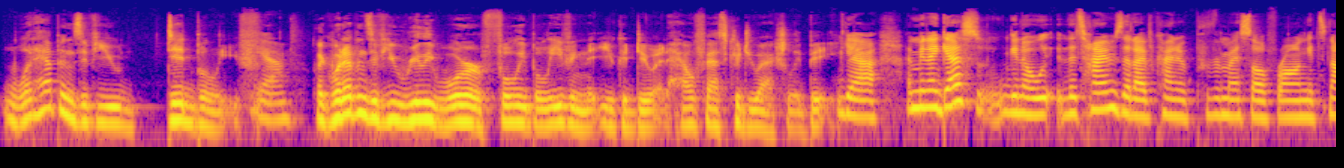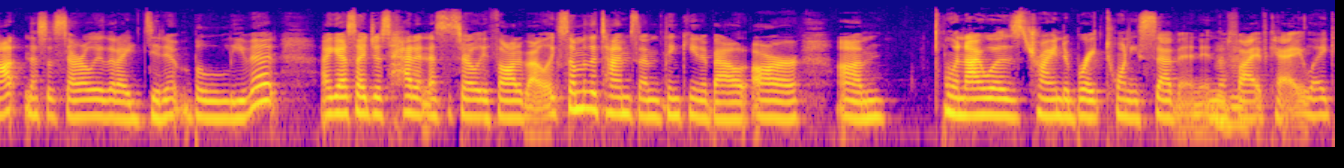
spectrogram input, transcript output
What happens if you did believe. Yeah. Like, what happens if you really were fully believing that you could do it? How fast could you actually be? Yeah. I mean, I guess, you know, the times that I've kind of proven myself wrong, it's not necessarily that I didn't believe it. I guess I just hadn't necessarily thought about it. Like, some of the times I'm thinking about are, um, when I was trying to break 27 in the mm-hmm. 5K, like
